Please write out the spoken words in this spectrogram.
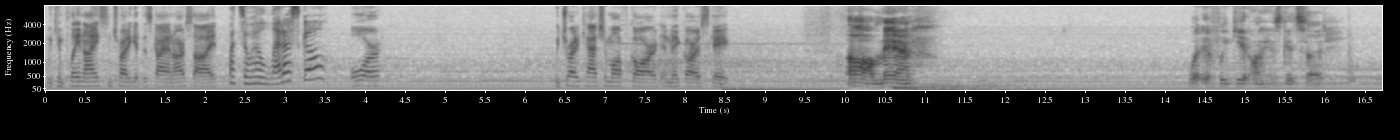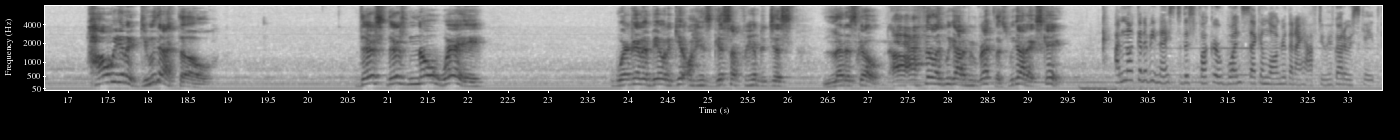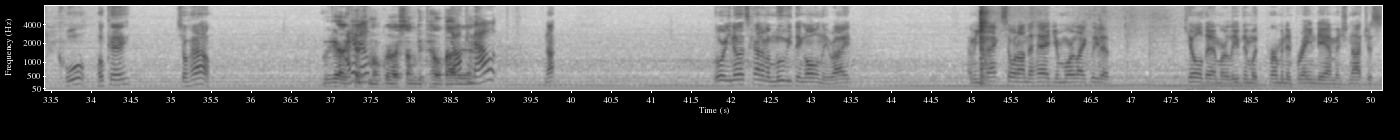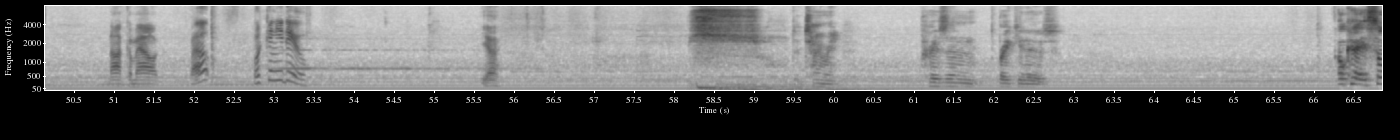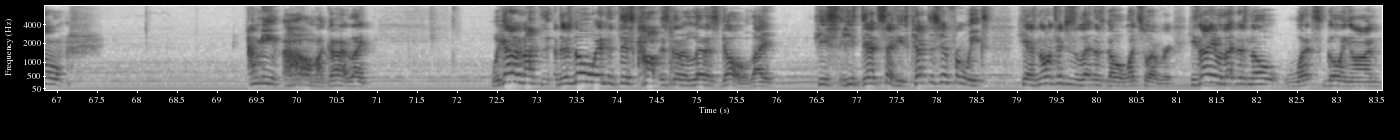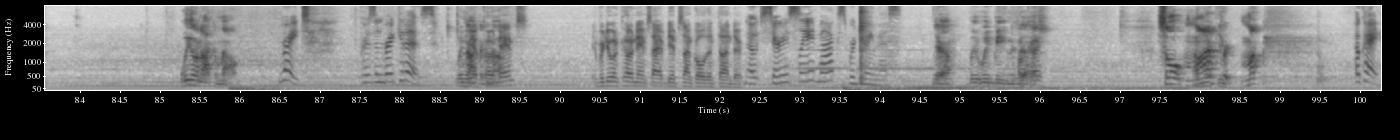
We can play nice and try to get this guy on our side, What, so he'll let us go? or we try to catch him off guard and make our escape. Oh man. What if we get on his good side? How are we gonna do that though? There's there's no way we're gonna be able to get on his good side for him to just let us go. I, I feel like we gotta be reckless. We gotta escape. I'm not gonna be nice to this fucker one second longer than I have to. We've got to escape. Cool. Okay. So how? We gotta I catch don't him know. off guard or something, get the hell up out of Knock him out? Not. Laura, you know that's kind of a movie thing only, right? I mean, you bang someone on the head, you're more likely to kill them or leave them with permanent brain damage, not just knock them out. Well, what can you do? Yeah. Determine. Prison break it is. Okay, so I mean, oh my god, like we gotta knock. This, there's no way that this cop is gonna let us go. Like he's he's dead set. He's kept us here for weeks. He has no intentions of letting us go whatsoever. He's not even letting us know what's going on. We gonna knock him out. Right. Prison break it is. We We have knocking him code out. names? If we're doing code names, I have dibs on Golden Thunder. No, seriously, Max, we're doing this. Yeah, we we beating his Okay. ass. So my, with you. pr- my Okay,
